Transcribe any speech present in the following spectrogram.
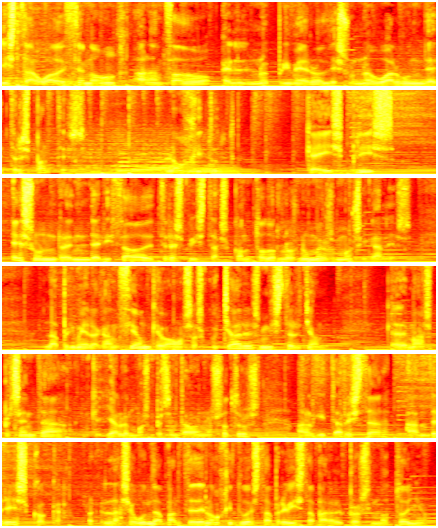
Vocalista Wade Zenon ha lanzado el primero de su nuevo álbum de tres partes, Longitude. Case Please es un renderizado de tres pistas con todos los números musicales. La primera canción que vamos a escuchar es Mr. John, que además presenta, que ya lo hemos presentado nosotros, al guitarrista Andrés Coca. La segunda parte de Longitud está prevista para el próximo otoño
